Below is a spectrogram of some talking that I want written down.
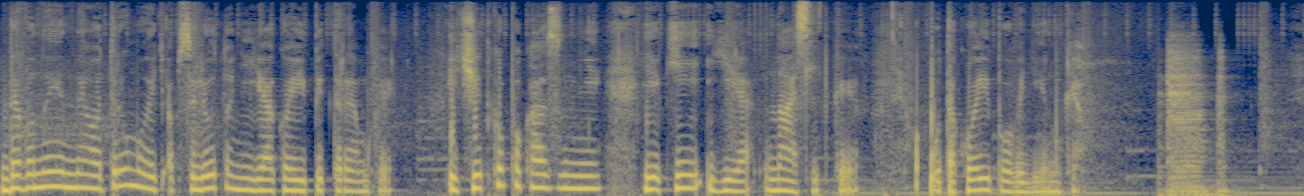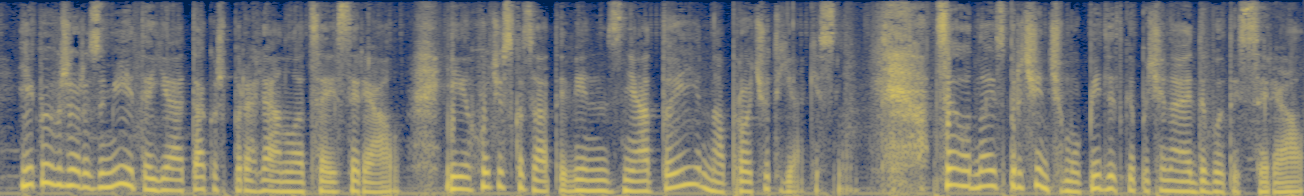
де вони не отримують абсолютно ніякої підтримки, і чітко показані, які є наслідки у такої поведінки. Як ви вже розумієте, я також переглянула цей серіал, і хочу сказати, він знятий напрочуд якісно. Це одна із причин, чому підлітки починають дивитись серіал.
